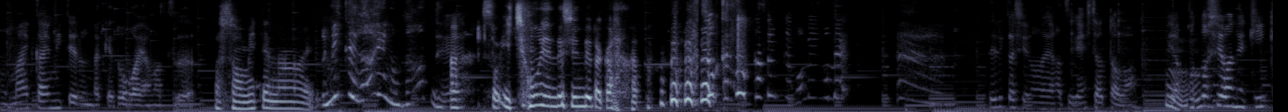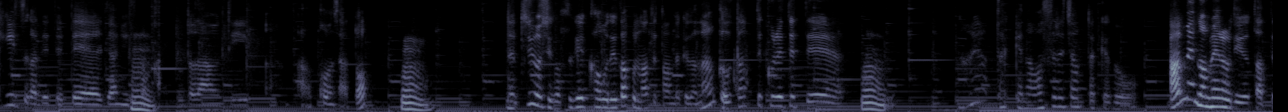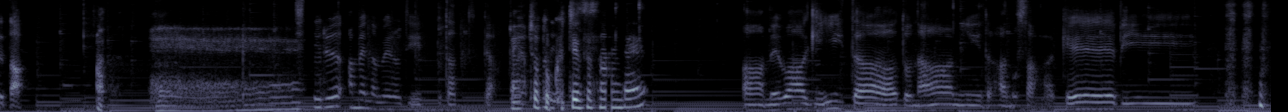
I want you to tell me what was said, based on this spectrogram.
うん、毎回見てるんだけど、過つ。嘘、見てない。見てないの？なんで？あ、あ、そう、胃腸炎で死んでたから。そっかそっかそっか、ごめんごめん。デリカシーのない発言しちゃったわ。いや、うん今年はね、キンキキッズが出てて、ジャニーズのカウントダウンっていう、あコンサート。うん。ね、剛がすげえ顔でかくなってたんだけど、なんか歌ってくれてて、うん。何やったっけな忘れちゃったけど雨のメロディー歌ってたへえ知。ってる？雨のメロディー歌ってたえ、ちょっと口ずさんで。雨はギターと涙の叫び。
